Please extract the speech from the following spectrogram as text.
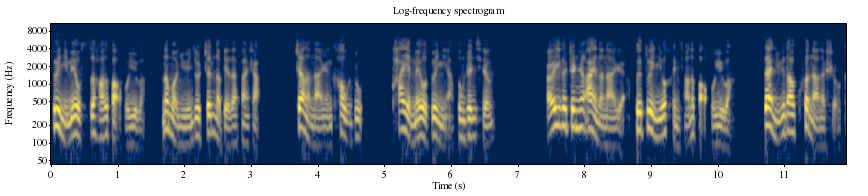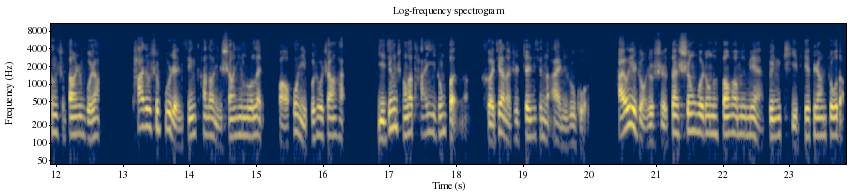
对你没有丝毫的保护欲望，那么女人就真的别再犯傻。这样的男人靠不住，他也没有对你啊动真情。而一个真正爱你的男人，会对你有很强的保护欲望。在你遇到困难的时候，更是当仁不让。他就是不忍心看到你伤心落泪，保护你不受伤害，已经成了他一种本能。可见的是真心的爱你入骨了。还有一种就是在生活中的方方面面对你体贴非常周到。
